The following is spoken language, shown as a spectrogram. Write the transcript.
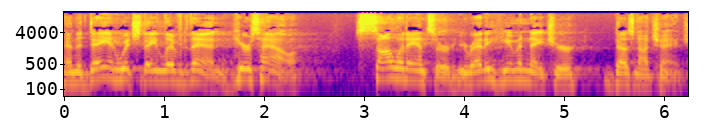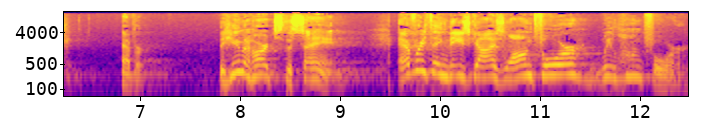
and the day in which they lived then? Here's how. Solid answer. You ready? Human nature does not change. Ever. The human heart's the same. Everything these guys long for, we long for.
